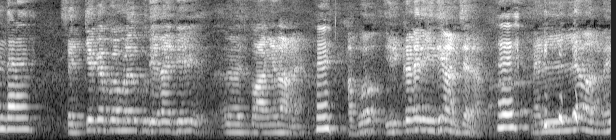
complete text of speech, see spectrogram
എന്താണ്? സെറ്റ് ഒക്കെ ഇപ്പൊ നമ്മൾ പുതിയതായിട്ട് വാങ്ങിയതാണ്. അപ്പൊ ഇരിക്കേണ്ട രീതി കാണിച്ചു തരാം. ഏ, മെല്ലെ വന്ന്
